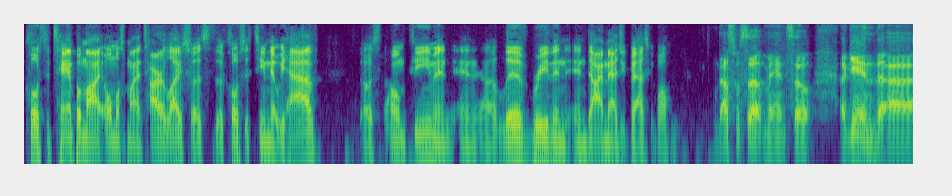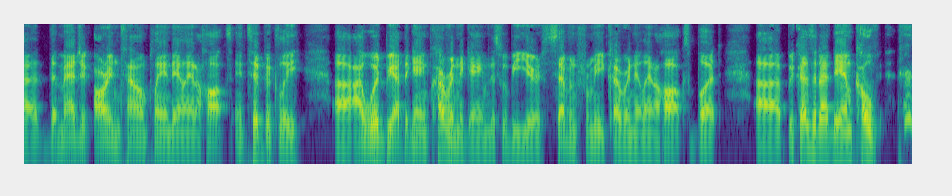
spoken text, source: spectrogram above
close to Tampa my almost my entire life, so it's the closest team that we have. So it's the home team, and and uh, live, breathe, and, and die Magic basketball. That's what's up, man. So again, the uh, the Magic are in town playing the Atlanta Hawks, and typically uh, I would be at the game covering the game. This would be year seven for me covering Atlanta Hawks, but uh, because of that damn COVID,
